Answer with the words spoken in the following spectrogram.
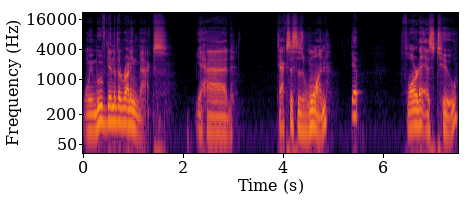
When we moved into the running backs, you had Texas as one, Yep. Florida as two,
